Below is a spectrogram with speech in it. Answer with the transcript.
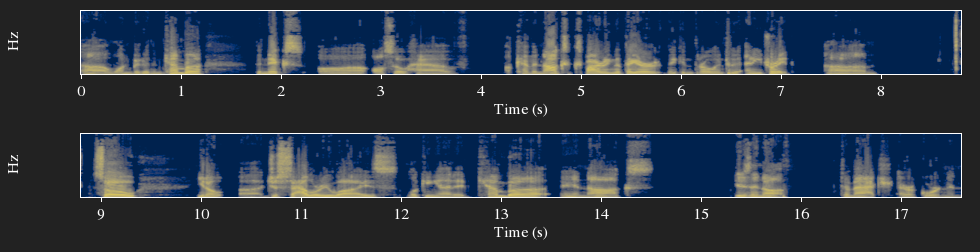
uh, one bigger than Kemba. The Knicks uh, also have a Kevin Knox expiring that they are they can throw into any trade. Um, so, you know, uh, just salary wise, looking at it, Kemba and Knox is enough to match Eric Gordon in,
